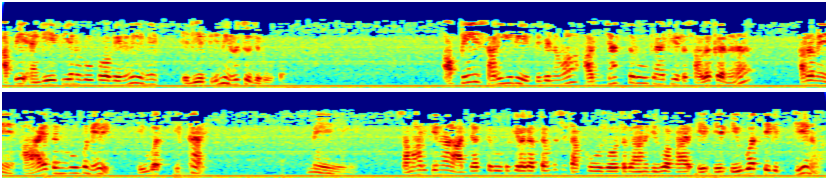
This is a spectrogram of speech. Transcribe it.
අපේ ඇඟේ තියෙන රූප වගේ නෙමෙයි මේ එළියේ තියෙන ඍතුජ රූප. අපේ ශරීරයේ තිබෙනවා අධ්‍යාත්ම රූප හැටියට සලකන අර මේ ආයතන රූප නෙවෙයි. ඒවත් එකයි. මේ සමහර කියනවා ආධ්‍යාත්ම රූප කියලා ගත්තම පස්සේ චක්කු සෝත ගාන ජීව ඒවත් එකේ තියෙනවා.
